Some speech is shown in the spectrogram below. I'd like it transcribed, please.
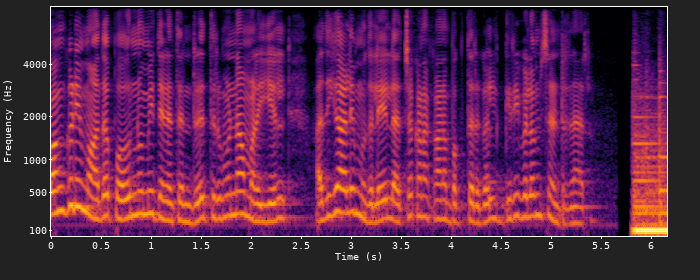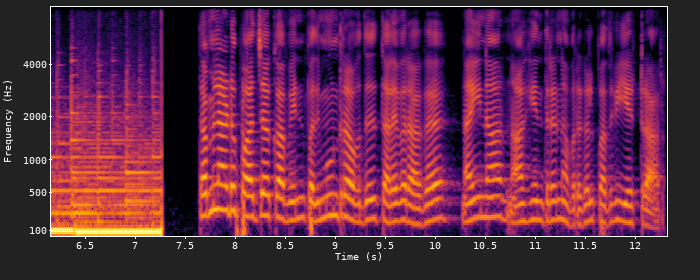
பங்குனி மாத பௌர்ணமி தினத்தன்று திருவண்ணாமலையில் அதிகாலை முதலே லட்சக்கணக்கான பக்தர்கள் கிரிவலம் சென்றனர். தமிழ்நாடு பாஜகவின் பதிமூன்றாவது தலைவராக நயினார் நாகேந்திரன் அவர்கள் பதவியேற்றார்.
